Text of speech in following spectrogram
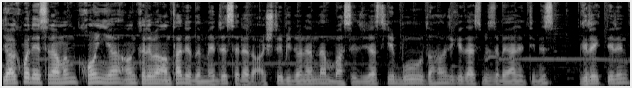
Yakup Aleyhisselam'ın Konya, Ankara ve Antalya'da medreseleri açtığı bir dönemden bahsedeceğiz ki bu daha önceki dersimizde beyan ettiğimiz Greklerin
